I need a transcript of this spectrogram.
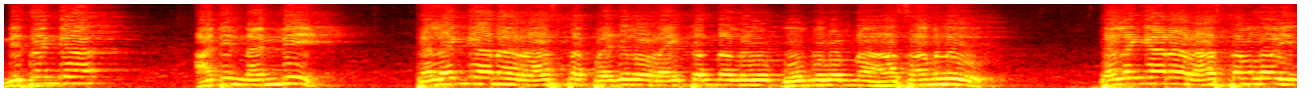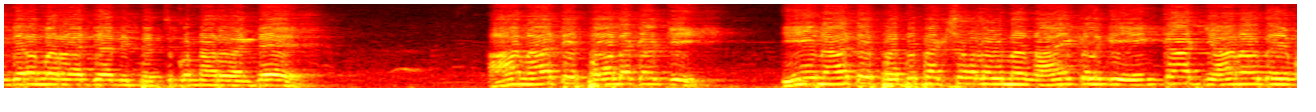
నిజంగా అది నమ్మి తెలంగాణ రాష్ట్ర ప్రజలు రైతన్నలు భూములున్న ఆసాములు తెలంగాణ రాష్ట్రంలో ఇందిరమ్మ రాజ్యాన్ని తెచ్చుకున్నారు అంటే ఆనాటి పాలకులకి ఈనాటి ప్రతిపక్షంలో ఉన్న నాయకులకి ఇంకా జ్ఞానోదయం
